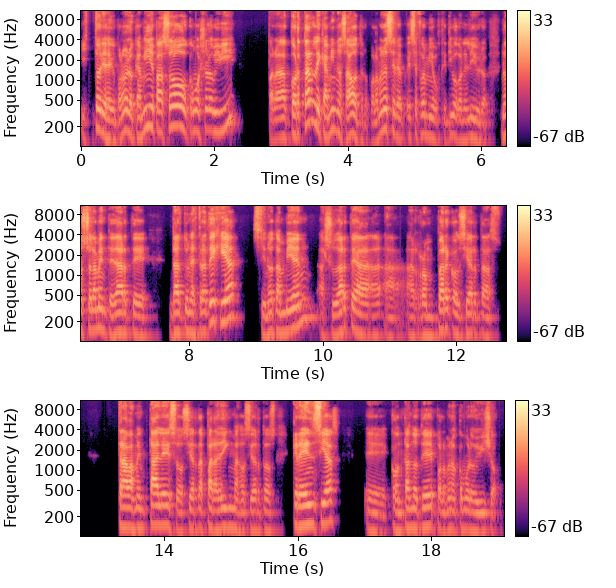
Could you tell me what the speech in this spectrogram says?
historias de que por lo menos lo que a mí me pasó o cómo yo lo viví, para cortarle caminos a otros. Por lo menos ese, fue mi objetivo con el libro. No solamente darte, darte una estrategia, sino también ayudarte a romper con ciertas trabas mentales o ciertas paradigmas o ciertas creencias, eh, contándote por lo menos cómo lo viví yo.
